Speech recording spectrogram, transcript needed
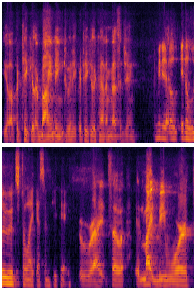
you know, a particular binding to any particular kind of messaging. I mean, it, it alludes to like SMPP. Right, so it might be worth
